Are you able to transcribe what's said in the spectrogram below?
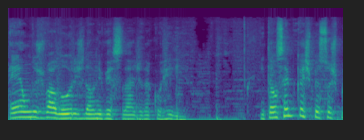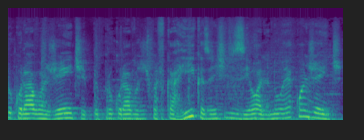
é um dos valores da Universidade da Correria. Então, sempre que as pessoas procuravam a gente, procuravam a gente para ficar ricas, a gente dizia: olha, não é com a gente,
